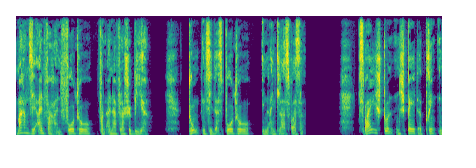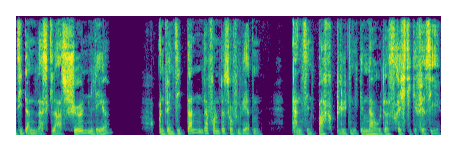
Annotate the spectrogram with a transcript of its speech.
Machen Sie einfach ein Foto von einer Flasche Bier. Tunken Sie das Foto in ein Glas Wasser Zwei Stunden später trinken Sie dann das Glas schön leer und wenn Sie dann davon besoffen werden, dann sind Bachblüten genau das Richtige für Sie.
